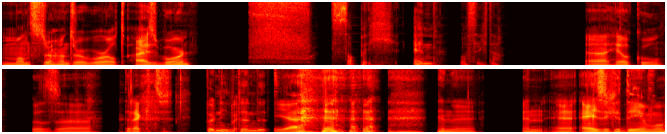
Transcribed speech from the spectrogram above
Monster Hunter World Iceborne. Sappig. En, wat zegt dat? heel cool. Dat was direct Pun intended. Ja. een uh, een uh, ijzige demo.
